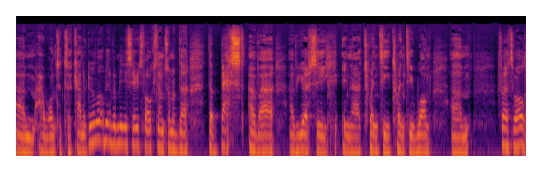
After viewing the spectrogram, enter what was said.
um, I wanted to kind of do a little bit of a mini series focusing on some of the the best of uh, of UFC in uh, 2021. Um, First of all,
